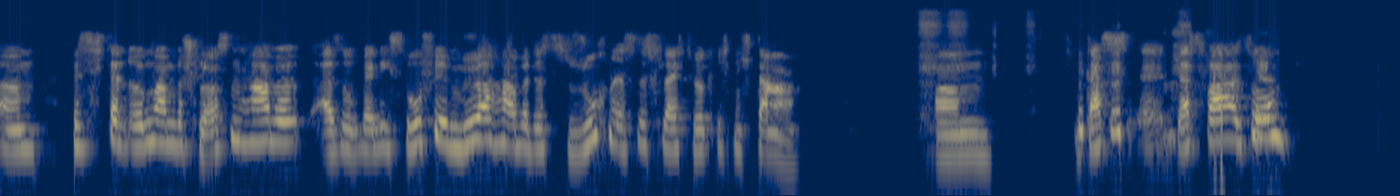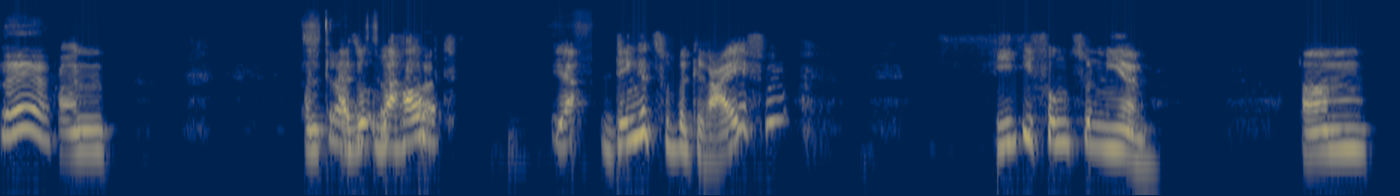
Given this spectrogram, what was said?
ähm, bis ich dann irgendwann beschlossen habe, also wenn ich so viel Mühe habe, das zu suchen, ist es vielleicht wirklich nicht da. Ähm, das, äh, das war so. Ja. Naja. Und, und also überhaupt ja, Dinge zu begreifen, wie die funktionieren. Ähm,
